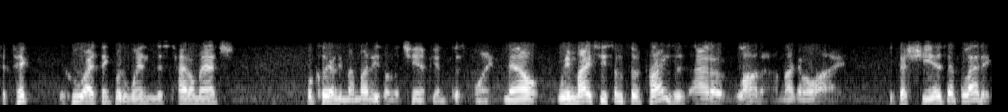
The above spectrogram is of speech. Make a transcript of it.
To pick who I think would win this title match, well, clearly my money's on the champion at this point. Now, we might see some surprises out of Lana, I'm not going to lie, because she is athletic.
